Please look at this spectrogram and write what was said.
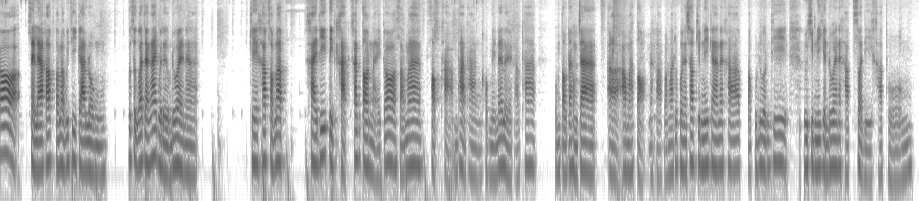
ก็เสร็จแล้วครับสำหรับวิธีการลงรู้สึกว่าจะง่ายกว่าเดิมด้วยนะโอเคครับสำหรับใครที่ติดขัดขั้นตอนไหนก็สามารถสอบถามผ่านทางคอมเมนต์ได้เลยครับ ถ้าผมตอบได้ผมจะเอ่อเอามาตอบนะครับหวังว่าทุกคนจะชอบคลิปนี้กันนะครับ ขอบคุณทุกคนที่ดูคลิปนี้กันด้วยนะครับ สวัสดีครับผม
